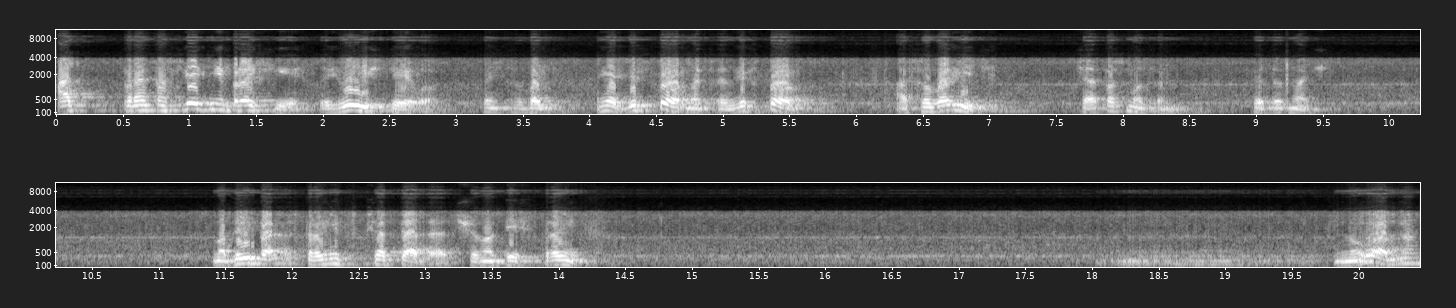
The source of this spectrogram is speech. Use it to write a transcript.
от последней брахи, то есть вывести его. То есть освободить. Нет, бесторн, это бесторн. Освободить. Сейчас посмотрим, что это значит. Смотри, по- страница 55, это еще на 10 страниц. Ну ладно.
